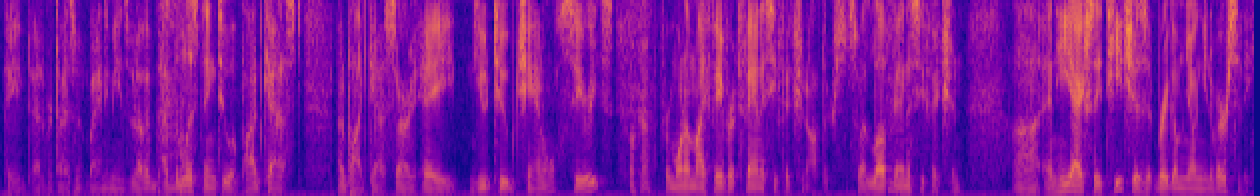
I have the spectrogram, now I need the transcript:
paid advertisement by any means, but I've, I've been listening to a podcast, not a podcast, sorry, a YouTube channel series Okay. from one of my favorite fantasy fiction authors. So I love fantasy fiction, uh, and he actually teaches at Brigham Young University.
